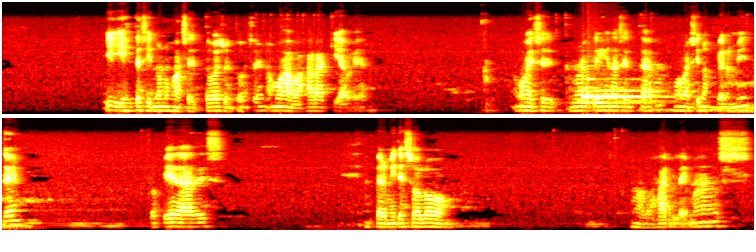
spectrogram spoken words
y este si no nos aceptó eso, entonces vamos a bajar aquí a ver Vamos a, decir, vamos a clic en aceptar. Vamos a ver si nos permite. Propiedades. Nos permite solo. Vamos a bajarle más.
